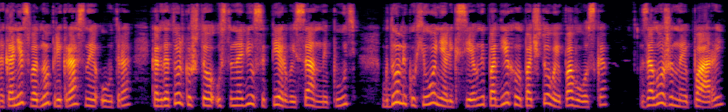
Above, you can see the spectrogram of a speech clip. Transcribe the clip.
Наконец, в одно прекрасное утро, когда только что установился первый санный путь, к домику Хиони Алексеевны подъехала почтовая повозка, заложенная парой,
